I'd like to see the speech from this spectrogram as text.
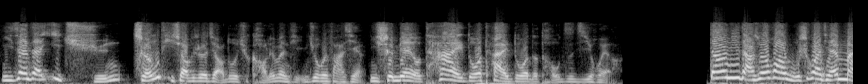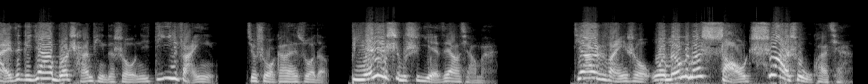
你站在一群整体消费者角度去考虑问题，你就会发现你身边有太多太多的投资机会了。当你打算花五十块钱买这个鸭脖产品的时候，你第一反应就是我刚才说的，别人是不是也这样想买？第二个反应是，我能不能少吃二十五块钱，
